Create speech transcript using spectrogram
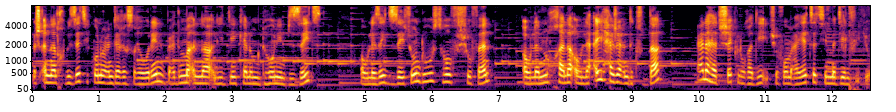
باش أن الخبيزات يكونوا عندي غير صغيورين بعد ما أن اليدين كانوا مدهونين بالزيت أولا زيت الزيتون دوزتهم في الشوفان أولا النخالة أولا أي حاجة عندك في الدار. على هذا الشكل وغادي تشوفوا معايا التتمه ديال الفيديو.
